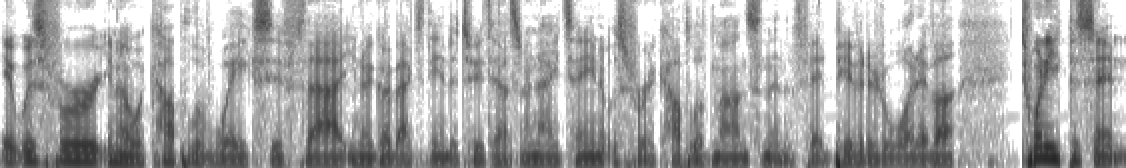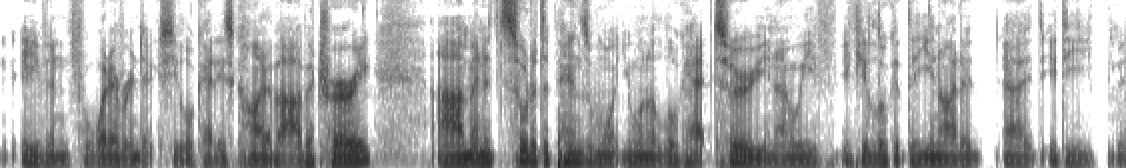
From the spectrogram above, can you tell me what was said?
It was for you know a couple of weeks, if that. You know, go back to the end of 2018, it was for a couple of months, and then the Fed pivoted or whatever. 20 percent, even for whatever index you look at, is kind of arbitrary, um, and it sort of depends on what you want to look at too. You know, if, if you look at the United, uh, the uh,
